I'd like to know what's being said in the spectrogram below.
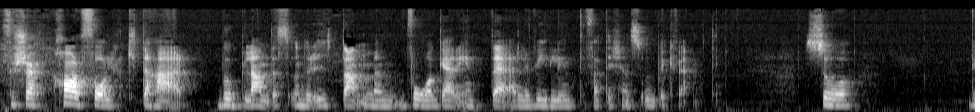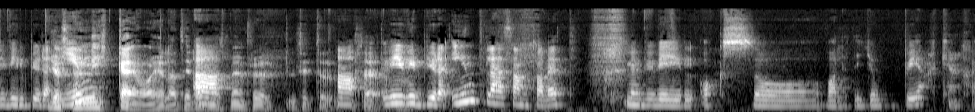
Försök, har folk det här bubblandes under ytan men vågar inte eller vill inte för att det känns obekvämt? Så vi vill bjuda Just nu in. nickar jag hela tiden Ja. medan min fru sitter Ja, vi vill bjuda in till det här samtalet men vi vill också vara lite jobbiga kanske.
